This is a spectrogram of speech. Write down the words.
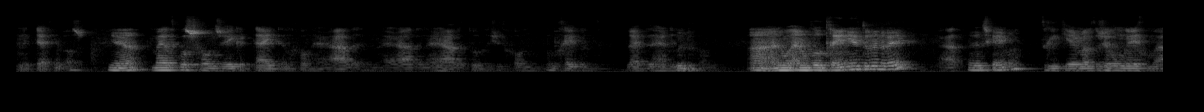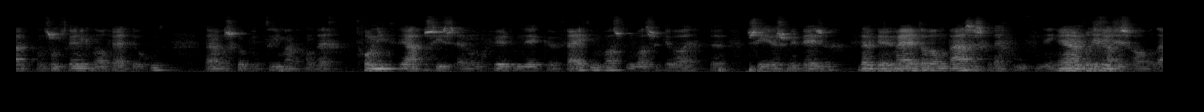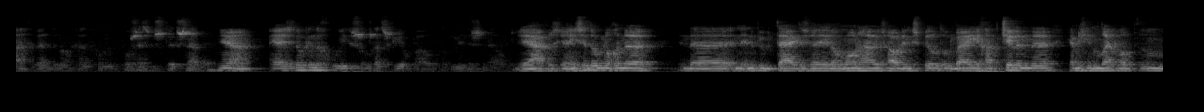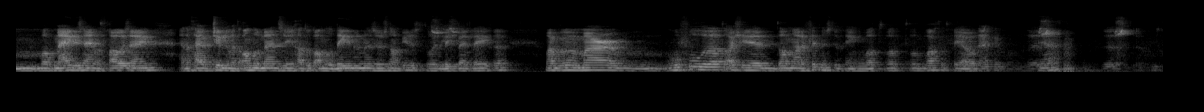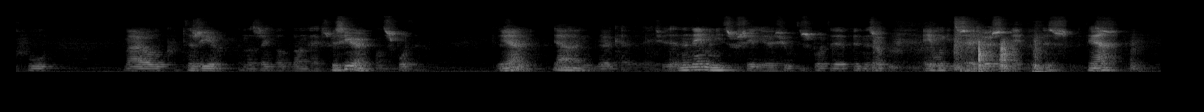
toen ik 13 was. Ja. Maar het kost gewoon zeker tijd en gewoon herhalen en herhalen en herhalen totdat je het gewoon op een gegeven blijft herinneren. Van, Ah, en, hoe, en hoeveel train je toen in de week ja, met dit schema? drie keer, maar het was heel onregelmatig. Want soms train ik een half jaar echt heel goed. Daarna was ik ook weer drie maanden gewoon weg. Gewoon niet. Ja, precies. En ongeveer toen ik eh, 15 was, toen was ik er wel echt eh, serieus mee bezig. Dedicated. Maar je hebt dan wel een basis gelegd voor oefeningen. Ja, je precies. lichaam is er al wat aangewend en dan gaat gewoon het proces een stuk sneller. Ja. En jij zit ook in de groei, dus soms gaat spieropbouw wat minder snel. Ja, precies. En je zit ook nog in de, in de, in, in de puberteit, dus de hele hormoonhuishouding speelt ook bij. Je gaat chillen, eh, je gaat misschien ontdekken wat, mm, wat meiden zijn, wat vrouwen zijn. En dan ga je ook chillen met andere mensen, je gaat ook andere dingen doen en zo, snap je? Dus dat hoort een beetje bij het leven. Maar, maar hoe voelde dat als je dan naar de fitness toe ging? Wat, wat, wat bracht dat voor jou? Lekker man, rust, Ja? rust, een goed gevoel. Maar ook plezier. En dat is denk ik wel het belangrijkste Plezier? van sporten. Ja? Ja, en leuk hebben, je. En dan neem het niet zo serieus. Je hoeft de sporten, fitness ook helemaal niet serieus te nemen. Het is, Ja.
